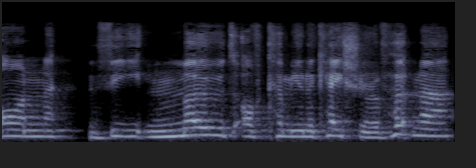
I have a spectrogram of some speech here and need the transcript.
on the mode of communication. Rav Hutner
